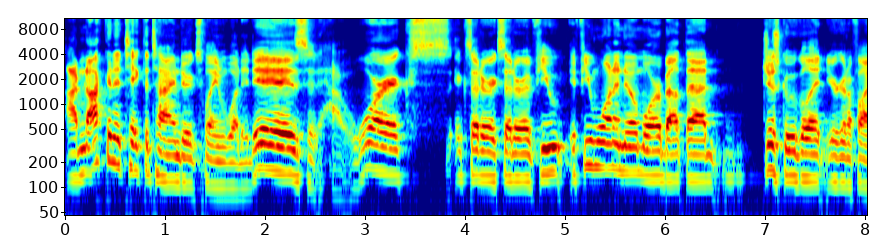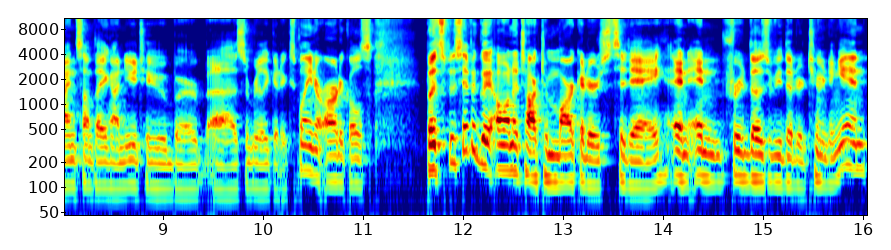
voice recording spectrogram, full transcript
I'm not going to take the time to explain what it is, how it works, etc., etc. If you if you want to know more about that, just Google it. You're going to find something on YouTube or uh, some really good explainer articles. But specifically, I want to talk to marketers today, and and for those of you that are tuning in,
